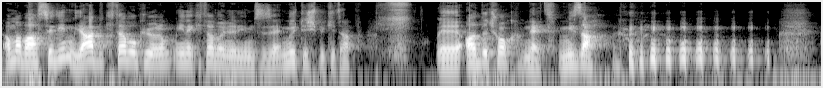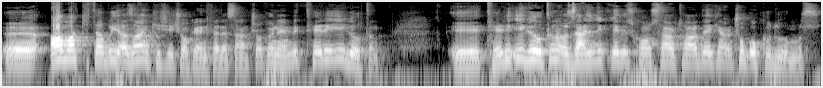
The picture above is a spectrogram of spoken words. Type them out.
Ama bahsedeyim ya bir kitap okuyorum. Yine kitap önereyim size. Müthiş bir kitap. Ee, adı çok net. Mizah. ee, ama kitabı yazan kişi çok enteresan, çok önemli. Terry Eagleton. Ee, Terry Eagleton özellikle biz konservatuardayken çok okuduğumuz,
